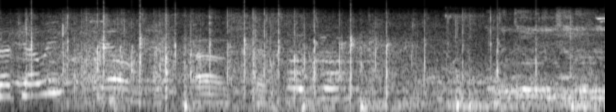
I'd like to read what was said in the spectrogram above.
That Joey? Oh, shit. Number thirty, Jeremy.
